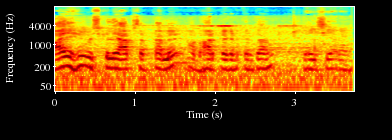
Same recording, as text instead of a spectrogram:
आए हैं उसके लिए आप सबका मैं आभार प्रकट करता हूँ जय सिया राम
